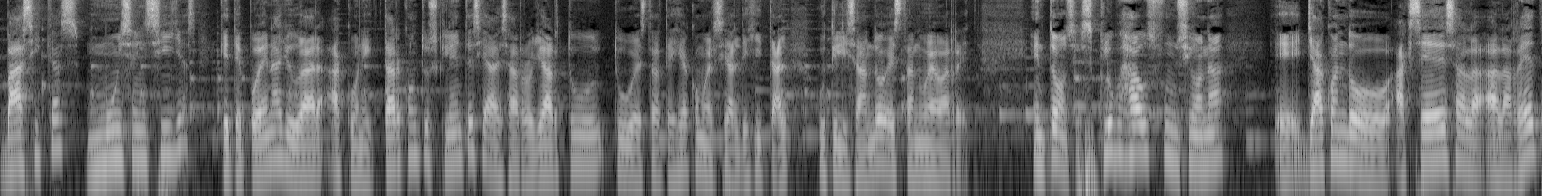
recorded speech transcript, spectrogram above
básicas, muy sencillas, que te pueden ayudar a conectar con tus clientes y a desarrollar tu, estrategia comercial digital utilizando esta nueva red. Entonces, Clubhouse funciona eh, ya cuando accedes a la, red,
